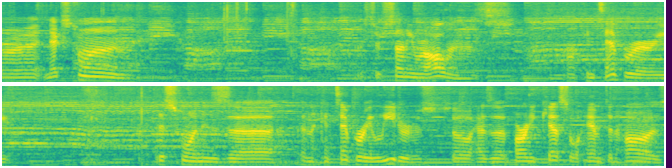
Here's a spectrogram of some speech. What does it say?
Alright, next one. Mr. Sonny Rollins on Contemporary. This one is uh, in the Contemporary Leaders, so it has a Barney Kessel, Hampton Hawes,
